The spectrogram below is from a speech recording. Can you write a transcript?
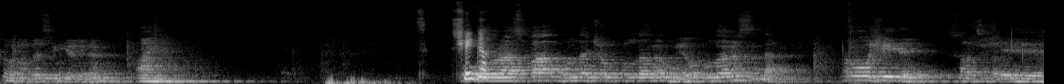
Sonra da süngerine. Aynı. Şeyde O raspa bunda çok kullanılmıyor. Kullanırsın da. Ama o şeyde. Şey,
